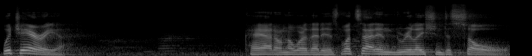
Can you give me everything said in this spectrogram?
Which area? Okay, I don't know where that is. What's that in relation to Seoul?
